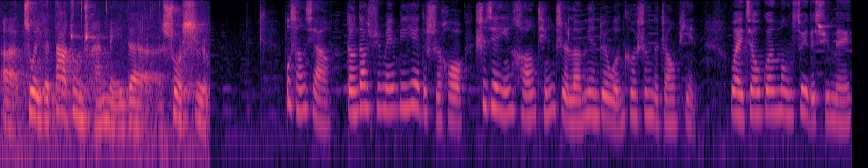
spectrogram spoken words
呃做一个大众传媒的硕士。不曾想，等到徐梅毕业的时候，世界银行停止了面对文科生的招聘。外交官梦碎的徐梅，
